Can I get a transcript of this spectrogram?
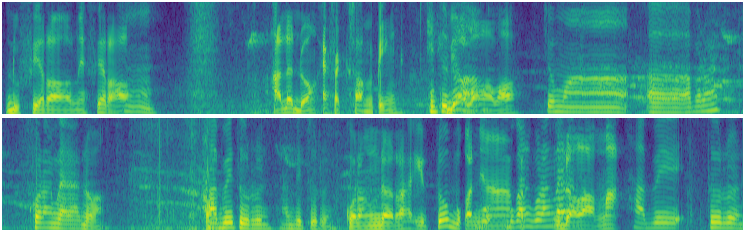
Duviral, Neviral, Hmm. ada dong efek samping Itu di awal-awal. Cuma eh, apa namanya? Kurang darah doang. HB turun, HB turun. Kurang darah itu bukannya Bu- bukan kurang udah darah. lama. HB turun.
